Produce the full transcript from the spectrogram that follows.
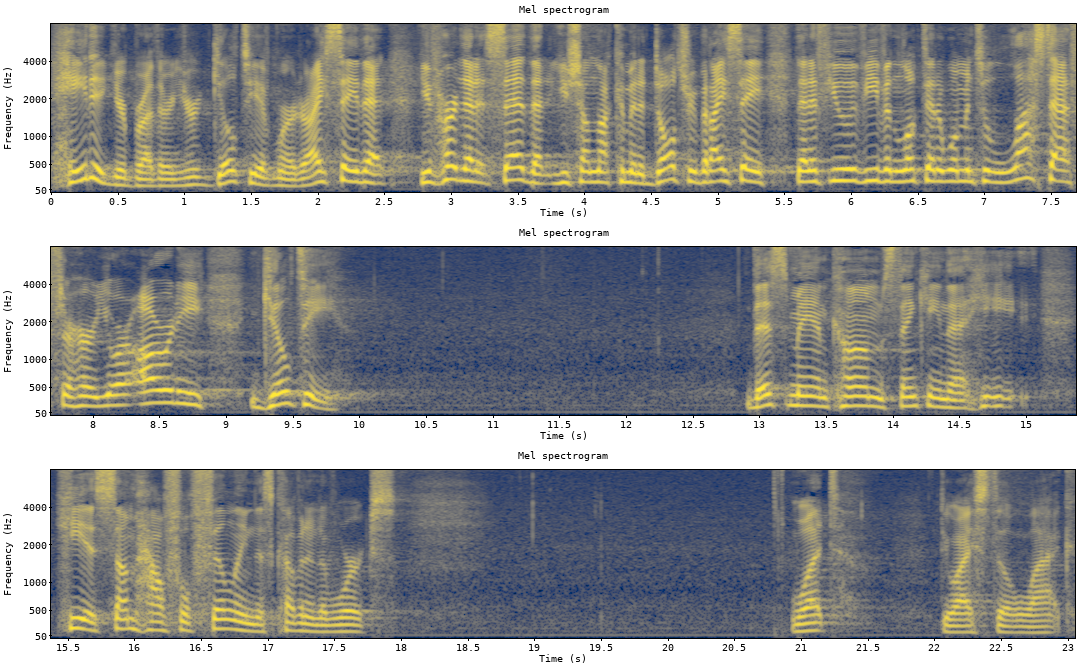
hated your brother, you're guilty of murder. I say that you've heard that it said that you shall not commit adultery, but I say that if you have even looked at a woman to lust after her, you are already guilty. This man comes thinking that he, he is somehow fulfilling this covenant of works. What do I still lack?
